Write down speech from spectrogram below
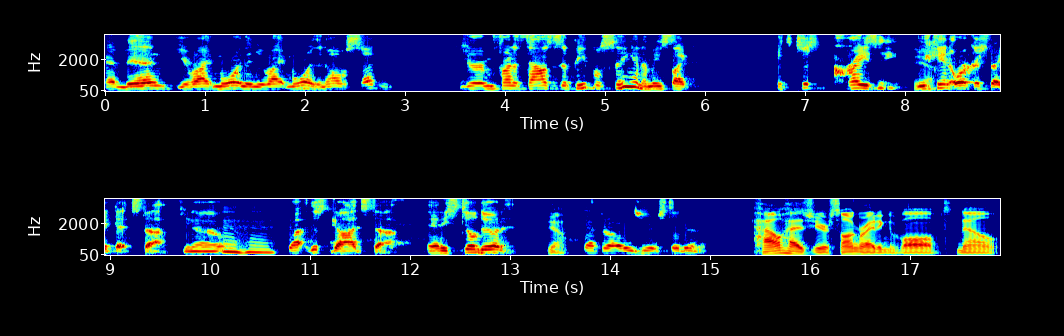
and then you write more, and then you write more, and then all of a sudden you're in front of thousands of people singing. I mean, it's like it's just crazy. You can't orchestrate that stuff, you know. hmm This God stuff, and he's still doing it. Yeah. After all these years, still doing it. How has your songwriting evolved now?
